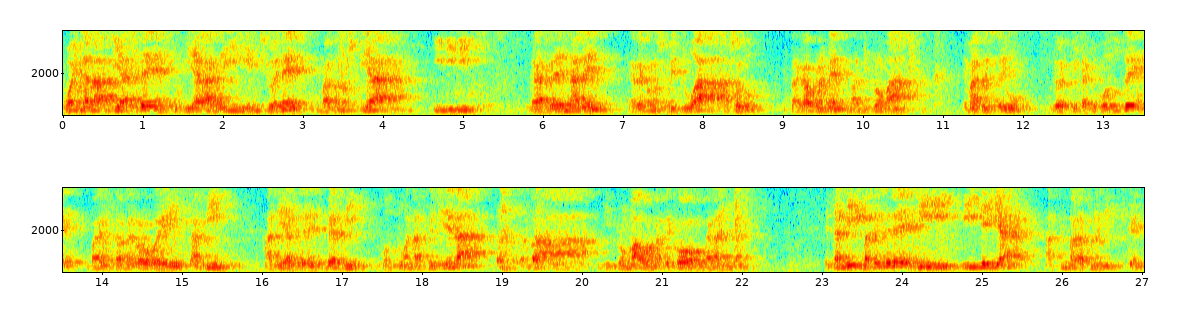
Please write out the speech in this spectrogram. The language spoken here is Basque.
Oain dela bi aste, iragarri genizuenez, ba Donostia hiririk gardenaren errekonozimentua jaso du. Eta gaur hemen, ba, diploma ematen zaigu. Gero esplikatuko dute, ba, egun eta berrogei eta bi adierazle ezberdin kontuan hartzen direla, ba, diploma hau emateko garaian. Eta nik batez ere bi, bi ideia azpimarratu nahi dituzken.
